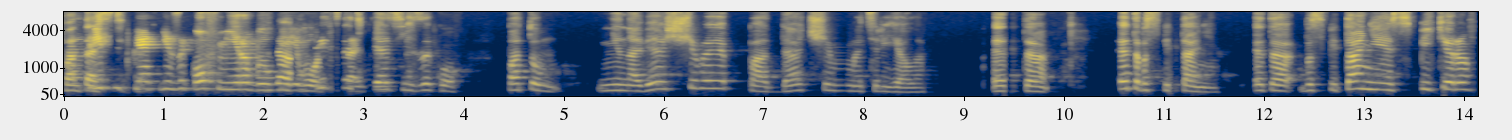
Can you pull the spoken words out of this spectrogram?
фантастика. 35 языков мира был да, перевод. 35 кстати. языков. Потом ненавязчивая подача материала. Это, это воспитание. Это воспитание спикеров,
